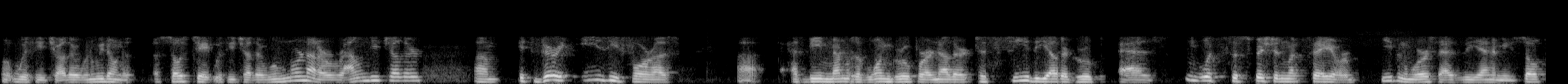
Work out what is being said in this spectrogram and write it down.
with each other, when we don't associate with each other, when we're not around each other, um, it's very easy for us uh, as being members of one group or another to see the other group as with suspicion, let's say, or even worse, as the enemy. So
